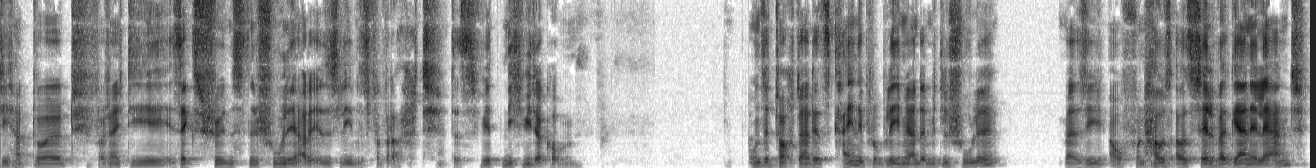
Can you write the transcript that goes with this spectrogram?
die hat dort wahrscheinlich die sechs schönsten Schuljahre ihres Lebens verbracht. Das wird nicht wiederkommen. Unsere Tochter hat jetzt keine Probleme an der Mittelschule, weil sie auch von Haus aus selber gerne lernt.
